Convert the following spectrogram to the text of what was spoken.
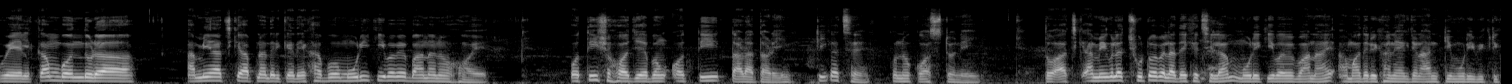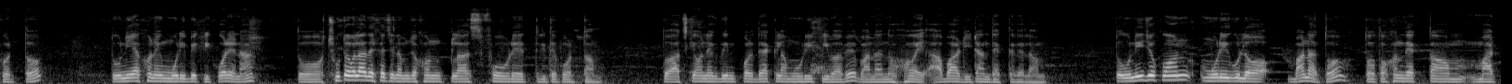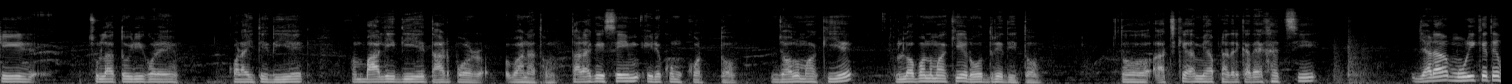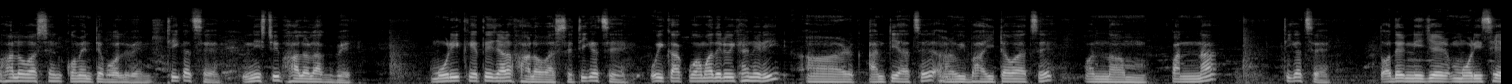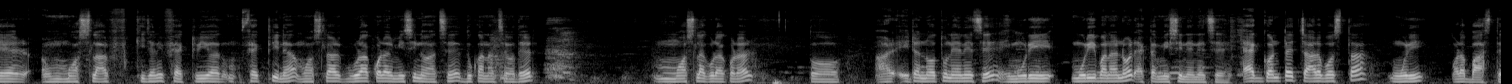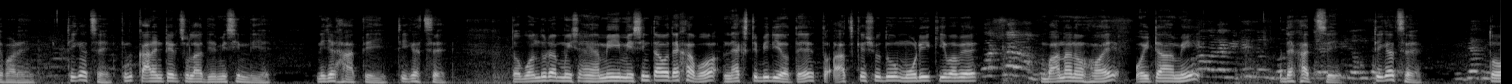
Welcome বন্ধুরা, আমি আজকে আপনাদেরকে দেখাবো মুড়ি কীভাবে বানানো হয়। অতি সহজে এবং অতি তাড়াতাড়ি, ঠিক আছে? কোনো কষ্ট নেই। তো আজকে আমি এগুলো ছোটোবেলা দেখেছিলাম, মুড়ি কীভাবে বানায়। আমাদের এখানে একজন আন্টি মুড়ি বিক্রি করতো। তো উনি এখন মুড়ি বিক্রি করে না। তো ছোটোবেলা দেখেছিলাম যখন ক্লাস ফোরে থ্রিতে পড়তাম। তো আজকে অনেক দিন পর দেখলাম মুড়ি কীভাবে বানানো হয়। আবার রিটার্ন দেখতে পেলাম। তো উনি যখন মুড়িগুলো বানাতো, তো তখন দেখতাম মাটির চুলা তৈরি করে কড়াইতে দিয়ে, বালি দিয়ে তারপর বানাতো। তার আগে সেম এরকম করতো। জল মাখিয়ে, লবণ মাখিয়ে রোদ্রে দিত। তো আজকে আমি আপনাদেরকে দেখাচ্ছি। যারা মুড়ি খেতে ভালোবাসেন, কমেন্টে বলবেন, ঠিক আছে? নিশ্চয়ই ভালো লাগবে। মুড়ি খেতে যারা ভালোবাসে, ঠিক আছে? ওই কাকু আমাদের ওইখানেরই, আর আন্টি আছে, আর ওই ভাইটাও আছে। ওর নাম পান্না, ঠিক আছে? তো ওদের নিজের মরিচের মশলা, কি জানি ফ্যাক্টরি ফ্যাক্টরি না, মশলার গুঁড়া করার মেশিনও আছে, দোকান আছে ওদের, মশলা গুঁড়া করার। তো, আর এটা নতুন এনেছে, এই মুড়ি মুড়ি বানানোর একটা মেশিন এনেছে। এক ঘন্টায় চার বস্তা মুড়ি ওরা বাঁচতে পারে, ঠিক আছে? কিন্তু কারেন্টের চুলা দিয়ে মেশিন দিয়ে, নিজের হাতেই, ঠিক আছে? তো বন্ধুরা আমি মেশিনটাও দেখাবো নেক্সট ভিডিওতে তো আজকে শুধু মুড়ি কীভাবে বানানো হয়, ওইটা আমি দেখাচ্ছি। ঠিক আছে? তো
